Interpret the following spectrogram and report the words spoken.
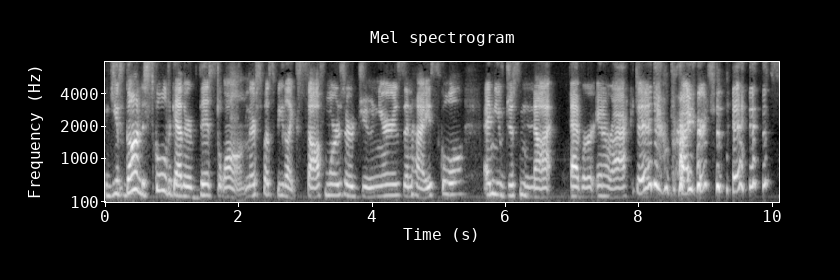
you've gone to school together this long. They're supposed to be like sophomores or juniors in high school and you've just not ever interacted prior to this.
